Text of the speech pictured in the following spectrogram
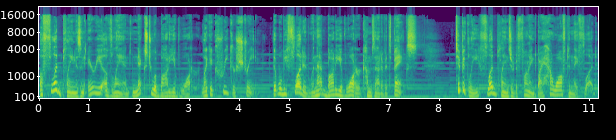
A floodplain is an area of land next to a body of water, like a creek or stream, that will be flooded when that body of water comes out of its banks. Typically, floodplains are defined by how often they flood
